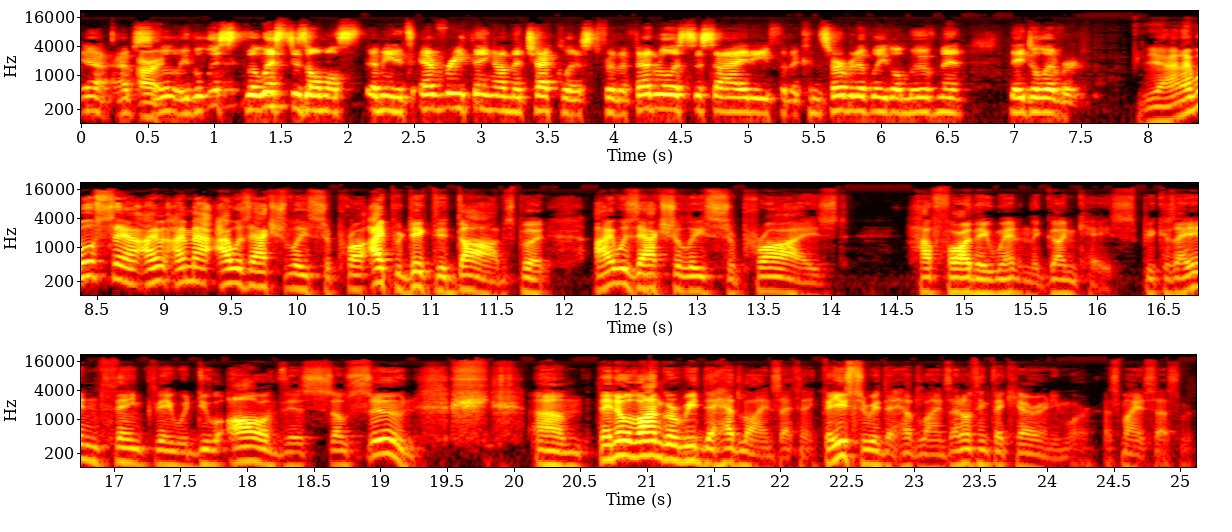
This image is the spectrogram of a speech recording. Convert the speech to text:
yeah, absolutely. Right. The list the list is almost. I mean, it's everything on the checklist for the Federalist Society, for the conservative legal movement. They delivered. Yeah, and I will say I'm, I'm I was actually surprised. I predicted Dobbs, but I was actually surprised how far they went in the gun case because I didn't think they would do all of this so soon. um, they no longer read the headlines, I think. They used to read the headlines. I don't think they care anymore. That's my assessment.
